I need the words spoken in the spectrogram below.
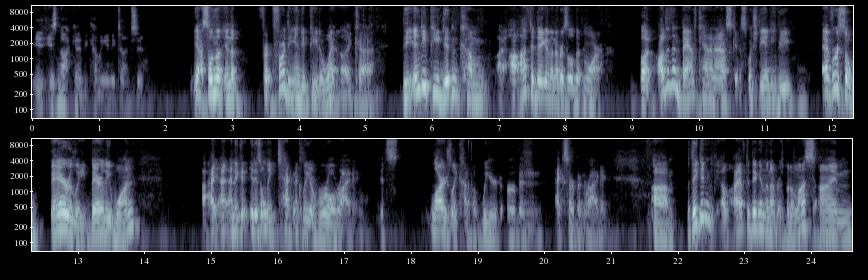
is not going to be coming anytime soon. Yeah. So in the, in the for, for the NDP to win, like uh, the NDP didn't come. I, will have to dig in the numbers a little bit more, but other than Banff Kananaskis, which the NDP ever so barely barely won, I, I, and it is only technically a rural riding. It's largely kind of a weird urban ex-urban riding. Um, but they didn't. I have to dig in the numbers, but unless I'm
